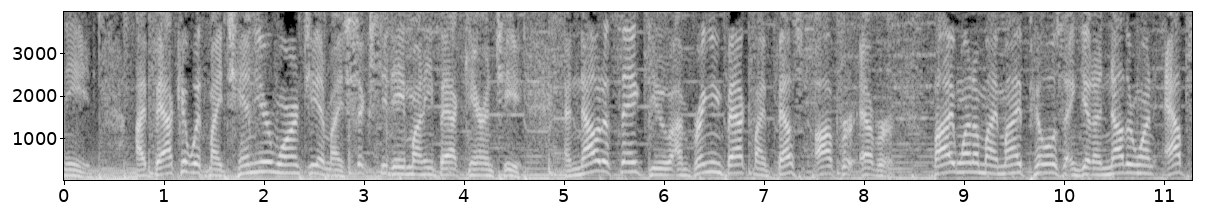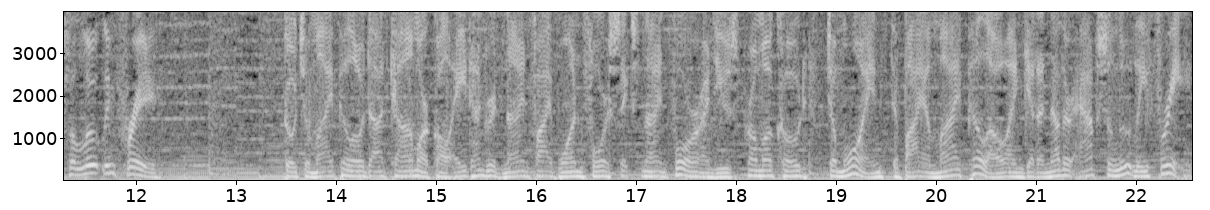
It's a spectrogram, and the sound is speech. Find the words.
need. I back it with my 10 year warranty and my 60 day money back guarantee. And now to thank you, I'm bringing back my best offer ever. Buy one of my My Pillows and get another one absolutely free. Go to mypillow.com or call 800 951 4694 and use promo code Des Moines to buy a My Pillow and get another absolutely free.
